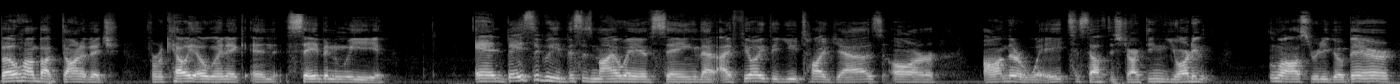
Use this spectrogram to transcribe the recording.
Bojan Bogdanovic for Kelly Olynyk and Saben Lee. And basically, this is my way of saying that I feel like the Utah Jazz are on their way to self destructing. You already lost Rudy Gobert.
